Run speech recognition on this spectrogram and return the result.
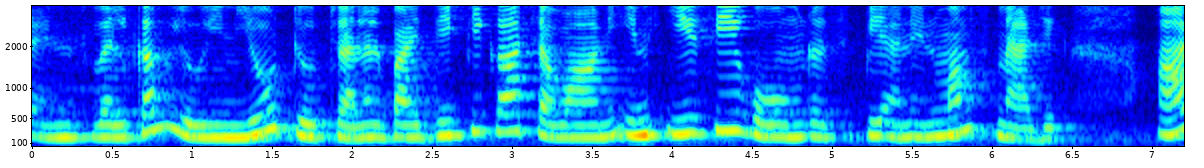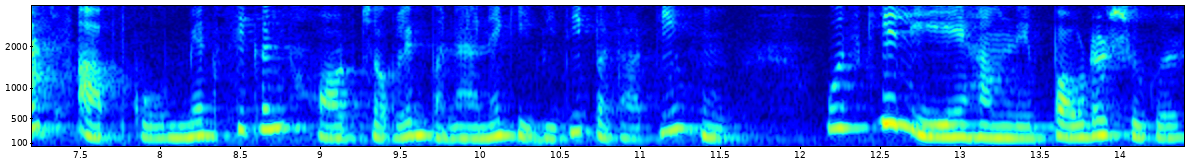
Friends, welcome you in YouTube channel by Deepika Chavan in Easy Home Recipe and in Mom's Magic. आज आपको मैक्सिकन हॉट चॉकलेट बनाने की विधि बताती हूँ। उसके लिए हमने पाउडर शुगर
